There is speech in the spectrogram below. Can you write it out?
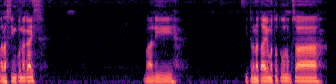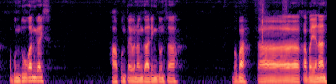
alas 5 na guys. Bali dito na tayo matutulog sa kabundukan guys. Hapon tayo nang galing doon sa baba sa kabayanan.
